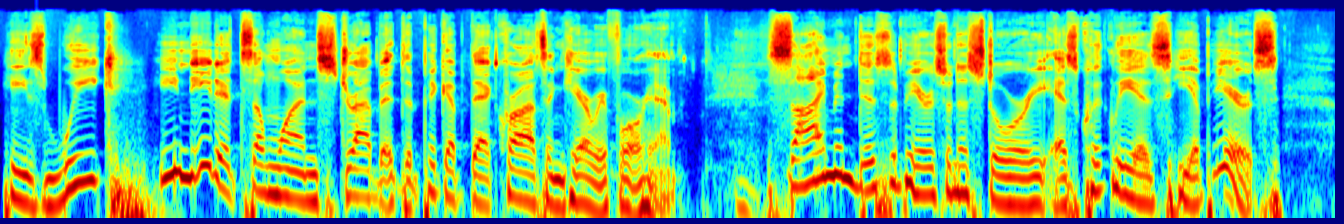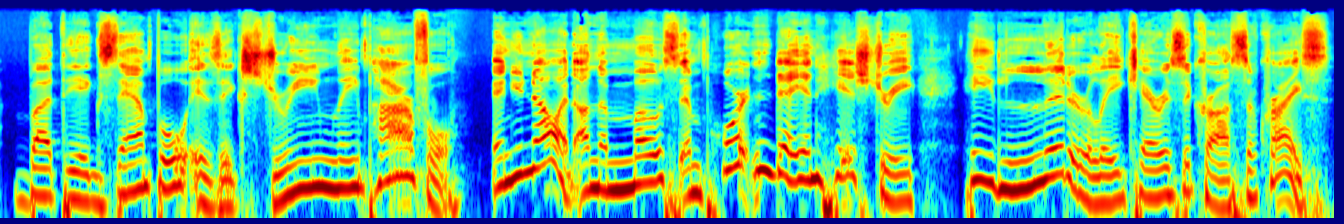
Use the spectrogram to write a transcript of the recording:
He's weak. He needed someone strap it to pick up that cross and carry for him. Simon disappears from the story as quickly as he appears, but the example is extremely powerful. And you know it, on the most important day in history, he literally carries the cross of Christ.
